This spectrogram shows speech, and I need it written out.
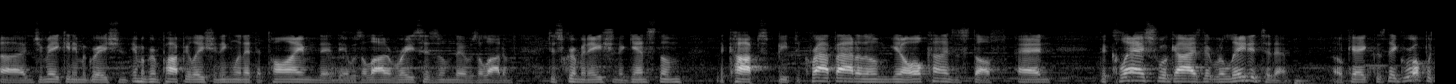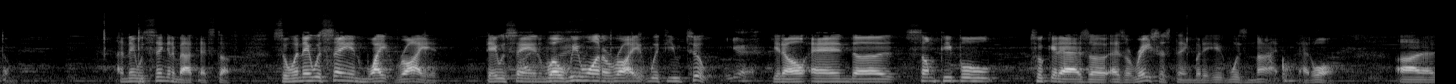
uh, Jamaican immigration, immigrant population in England at the time. There, there was a lot of racism. There was a lot of discrimination against them. The cops beat the crap out of them. You know, all kinds of stuff. And the Clash were guys that related to them, okay, because they grew up with them, and they were singing about that stuff. So when they were saying "White Riot," they were saying, "Well, we want to riot with you too." Yeah. you know and uh, some people took it as a as a racist thing but it, was not at all uh,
